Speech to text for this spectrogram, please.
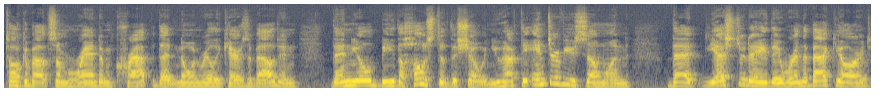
talk about some random crap that no one really cares about, and then you'll be the host of the show, and you have to interview someone that yesterday they were in the backyard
